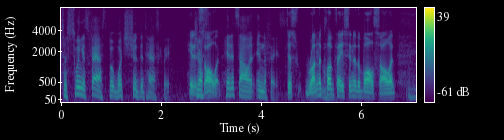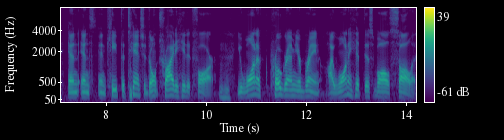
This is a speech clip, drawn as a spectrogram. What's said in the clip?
to swing as fast, but what should the task be? Hit it Just solid. Hit it solid in the face. Just run the club mm -hmm. face into the ball solid. Mm -hmm. and, and, and keep the tension. Don't try to hit it far. Mm-hmm. You want to program your brain, I want to hit this ball solid.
